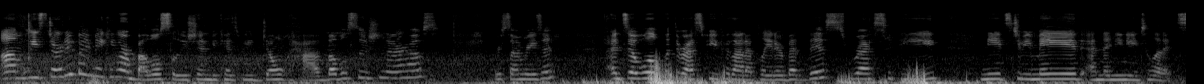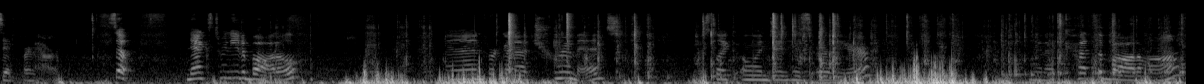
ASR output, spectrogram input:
Um, we started by making our bubble solution because we don't have bubble solution in our house for some reason. And so we'll put the recipe for that up later. But this recipe needs to be made and then you need to let it sit for an hour. So next we need a bottle and we're gonna trim it just like Owen did his earlier. I'm gonna cut the bottom off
